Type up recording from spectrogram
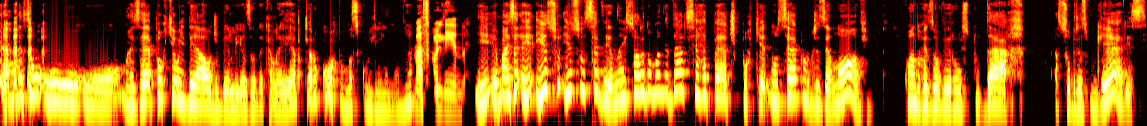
É, mas, o, o, o, mas, é porque o ideal de beleza daquela época era o corpo masculino, né? Masculino. E, mas isso, isso você vê, na história da humanidade se repete, porque no século XIX, quando resolveram estudar sobre as mulheres,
